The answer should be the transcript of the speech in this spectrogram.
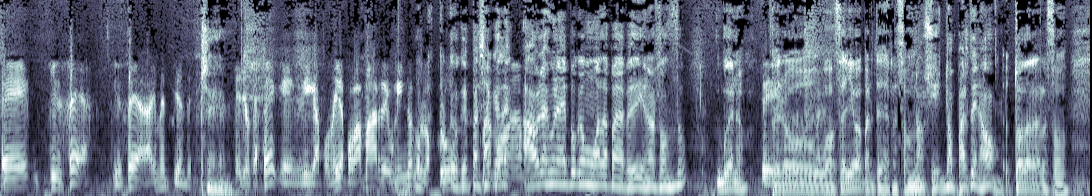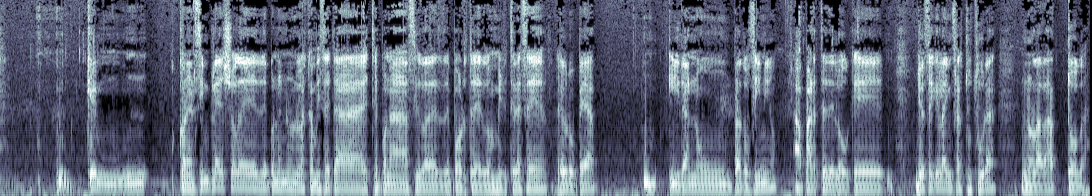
eh, quien sea. Quien sea, ahí me entiende. Sí. Que yo que sé, que diga, pues mira, pues vamos a reunirnos con los clubes. Lo que pasa es que vamos la- a- ahora es una época muy mala para pedir, ¿no, Alfonso? Bueno, Sí, pero bueno. José lleva parte de razón. No, sí, no, parte no. Toda la razón. Que mm, con el simple hecho de, de ponernos las camisetas Estepona Ciudades de Deporte 2013 europea y darnos un patrocinio, aparte de lo que yo sé que la infraestructura nos la da toda.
